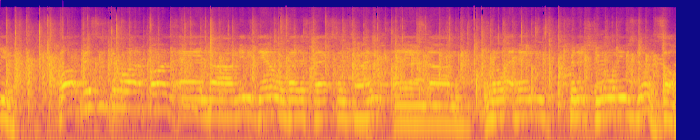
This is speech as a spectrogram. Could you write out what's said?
You. Well, this has been a lot of fun, and uh, maybe Dan will invite us back sometime, and um, we're going to let him finish doing what he was doing. So,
